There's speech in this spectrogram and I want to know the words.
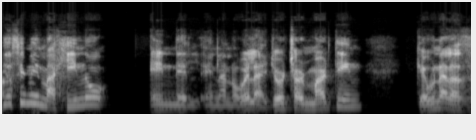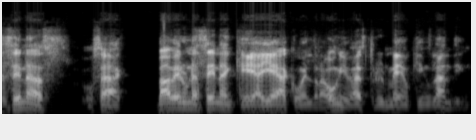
yo sí me imagino en, el, en la novela de George R. Martin que una de las escenas, o sea, va a haber una escena en que ella llega con el dragón y va a destruir medio King's Landing.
